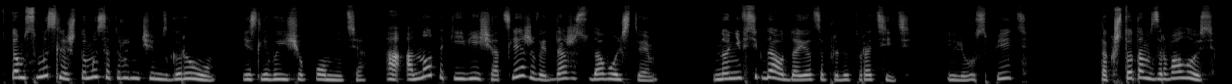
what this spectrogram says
В том смысле, что мы сотрудничаем с ГРУ, если вы еще помните. А оно такие вещи отслеживает даже с удовольствием. Но не всегда удается предотвратить. Или успеть. Так что там взорвалось?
